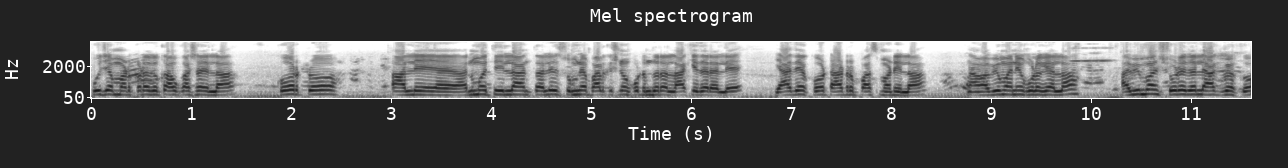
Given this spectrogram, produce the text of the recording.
ಪೂಜೆ ಮಾಡ್ಕೊಳ್ಳೋದಕ್ಕೂ ಅವಕಾಶ ಇಲ್ಲ. ಕೋರ್ಟು ಅಲ್ಲಿ ಅನುಮತಿ ಇಲ್ಲ ಅಂತ ಅಲ್ಲಿ ಸುಮ್ಮನೆ ಬಾಲಕೃಷ್ಣ ಕುಟುಂಬದವ್ರಲ್ಲಿ ಹಾಕಿದ್ದಾರೆ ಅಲ್ಲಿ. ಯಾವುದೇ ಕೋರ್ಟ್ ಆರ್ಡರ್ ಪಾಸ್ ಮಾಡಿಲ್ಲ. ನಾವು ಅಭಿಮಾನಿಗಳಿಗೆಲ್ಲ ಅಭಿಮಾನ್ ಸ್ಟುಡಿಯೋದಲ್ಲಿ ಆಗಬೇಕು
